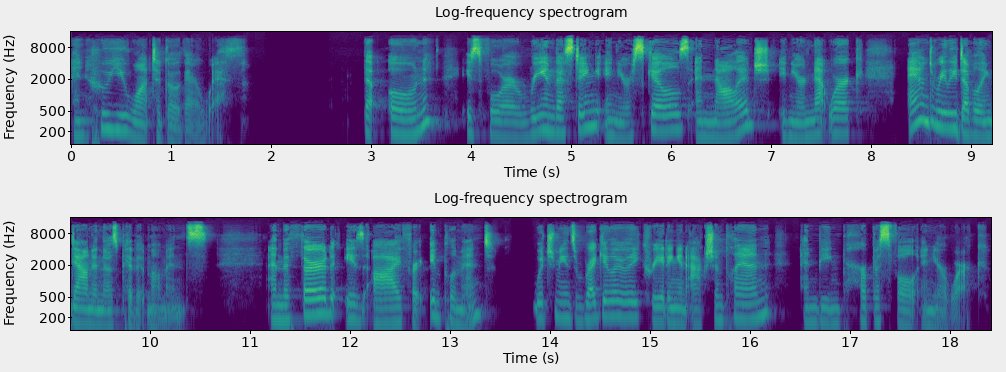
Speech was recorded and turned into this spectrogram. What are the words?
and who you want to go there with. The own is for reinvesting in your skills and knowledge, in your network, and really doubling down in those pivot moments. And the third is I for implement, which means regularly creating an action plan and being purposeful in your work.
